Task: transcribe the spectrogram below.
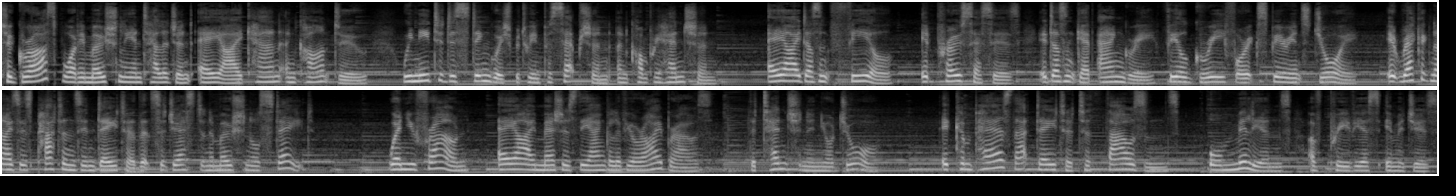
To grasp what emotionally intelligent AI can and can't do, we need to distinguish between perception and comprehension. AI doesn't feel, it processes, it doesn't get angry, feel grief, or experience joy. It recognizes patterns in data that suggest an emotional state. When you frown, AI measures the angle of your eyebrows, the tension in your jaw. It compares that data to thousands or millions of previous images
